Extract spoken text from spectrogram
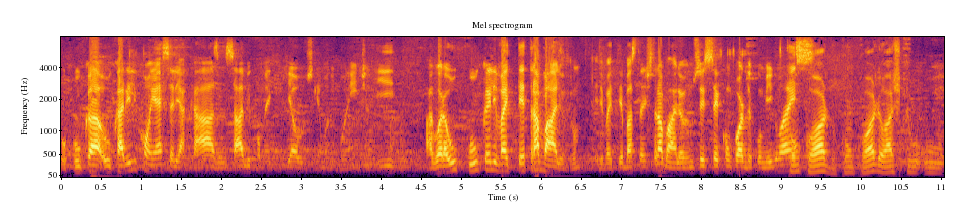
O Cuca, o Carilli conhece ali a casa, sabe como é que é o esquema do Corinthians ali. Agora o Cuca ele vai ter trabalho, viu? Ele vai ter bastante trabalho. Eu não sei se você concorda comigo, mas Concordo, concordo. Eu acho que o- o-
